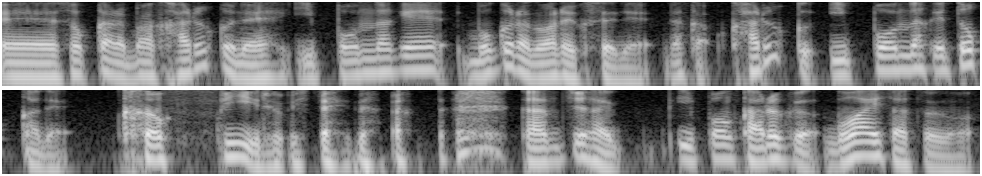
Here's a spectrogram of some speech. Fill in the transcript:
えー、そっからまあ軽くね1本だけ僕らの悪い癖でなんか軽く1本だけどっかで缶ビールみたいな。缶チューハイ一本軽くご挨拶の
